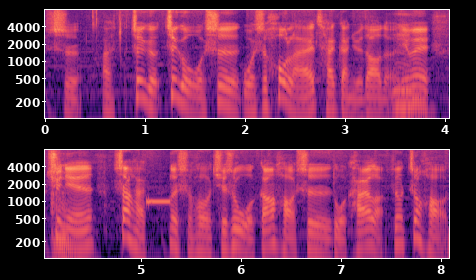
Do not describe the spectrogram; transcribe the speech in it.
是，哎，这个这个我是我是后来才感觉到的，因为去年上海 的时候，其实我刚好是躲开了，正正好。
